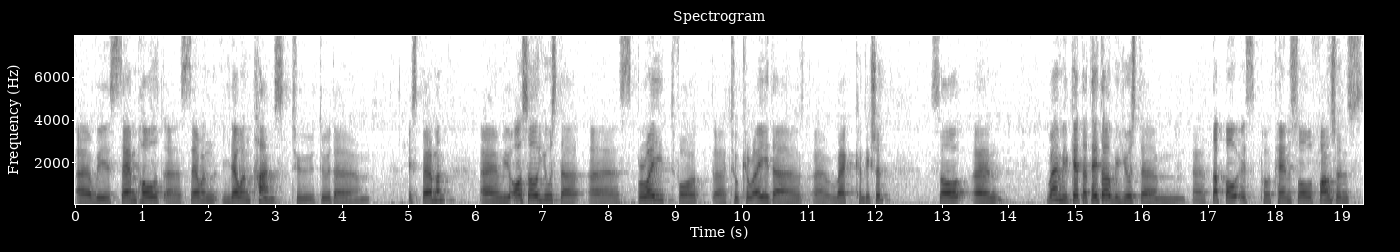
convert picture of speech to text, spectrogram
Uh, we sampled uh, seven, 11 times to do the um, experiment. And we also use the uh, spray for, uh, to create the uh, wet condition. So um, when we get the data, we use the um, uh, double exponential functions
